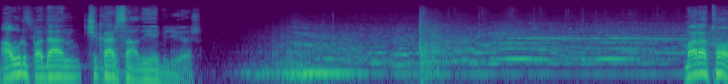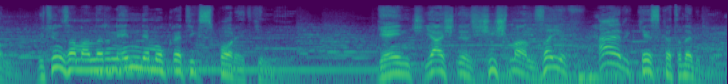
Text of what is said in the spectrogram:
Avrupa'dan çıkar sağlayabiliyor. Maraton, bütün zamanların en demokratik spor etkinliği. Genç, yaşlı, şişman, zayıf herkes katılabiliyor.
